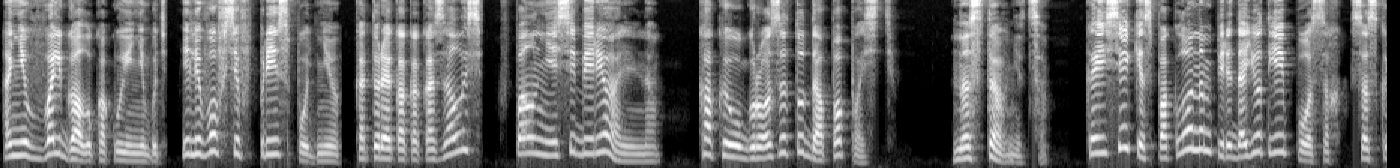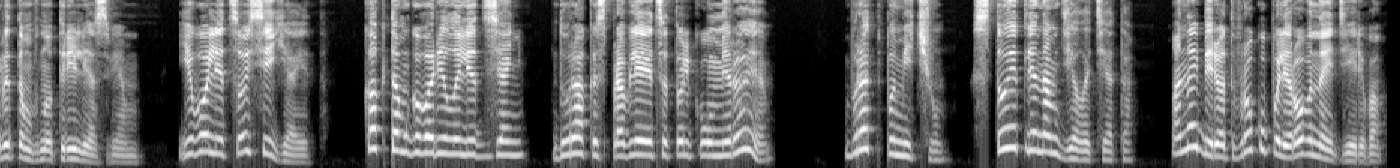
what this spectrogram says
а не в Вальгалу какую-нибудь или вовсе в преисподнюю, которая, как оказалось, вполне себе реальна. Как и угроза туда попасть. «Наставница», Кайсеки с поклоном передает ей посох со скрытым внутри лезвием. Его лицо сияет. «Как там говорила Лидзянь? Дурак исправляется только умирая?» «Брат по мечу, стоит ли нам делать это?» Она берет в руку полированное дерево,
